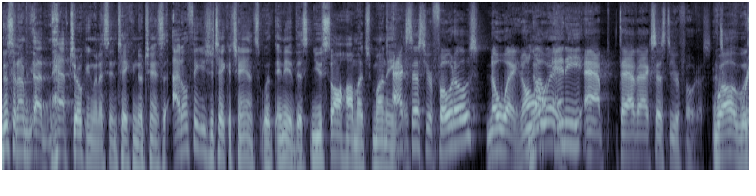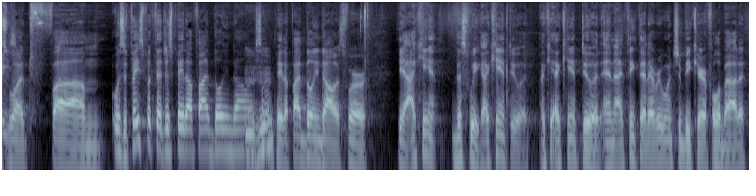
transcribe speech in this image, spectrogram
Listen, I'm, I'm, half joking when I say taking no chances. I don't think you should take a chance with any of this. You saw how much money. Access your photos? No way. Don't no allow way. any app to have access to your photos. That's well, it was what? Um, was it Facebook that just paid out $5 billion? Mm-hmm. Someone paid out $5 billion for. Yeah, I can't this week. I can't do it. I can't, I can't do it. And I think that everyone should be careful about it.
